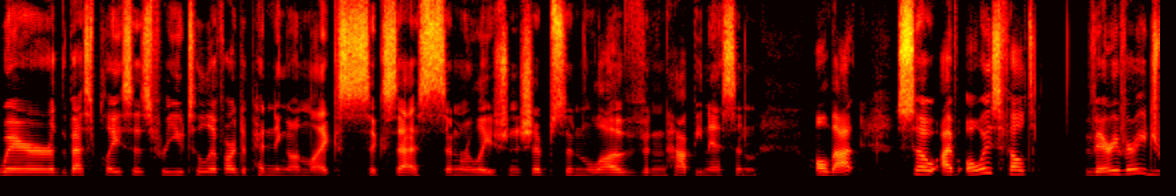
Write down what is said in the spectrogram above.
where the best places for you to live are depending on like success and relationships and love and happiness and all that. So I've always felt very, very d-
